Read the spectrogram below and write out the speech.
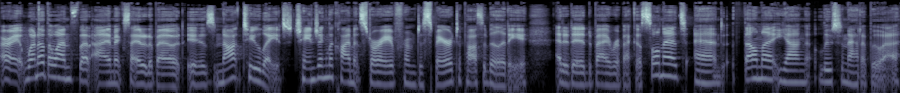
All right, one of the ones that I'm excited about is Not Too Late Changing the Climate Story from Despair to Possibility, edited by Rebecca Solnit and Thelma Young Lutunatabua.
